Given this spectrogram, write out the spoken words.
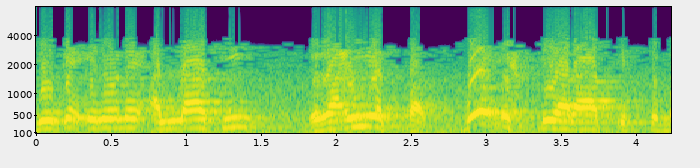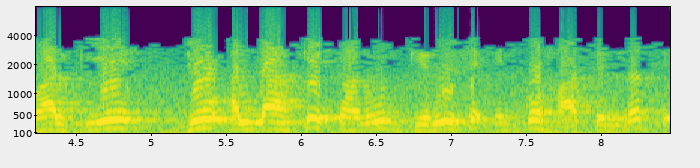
کیونکہ انہوں نے اللہ کی رعیت پر وہ اختیارات استعمال کیے جو اللہ کے قانون کی روح سے ان کو حاصل نہ تھے۔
